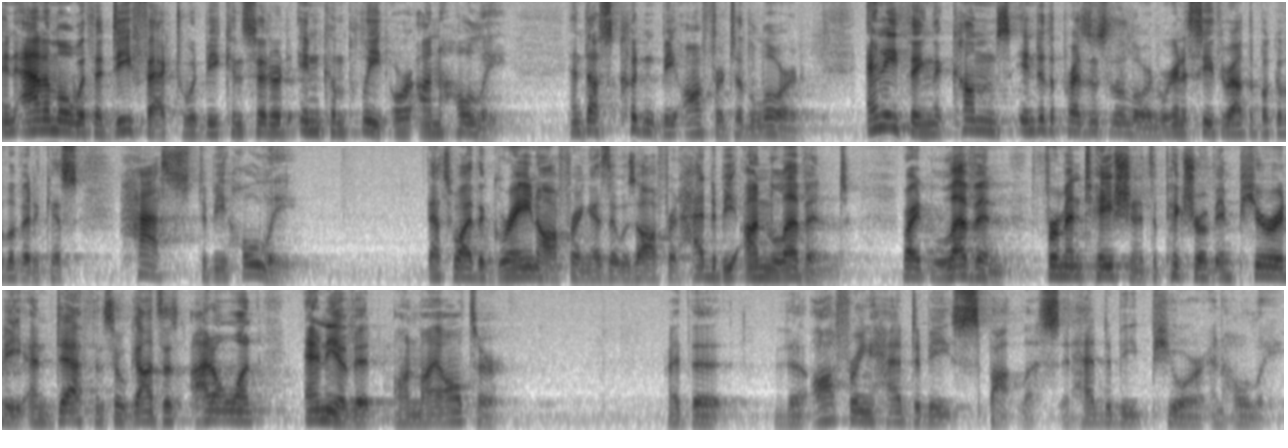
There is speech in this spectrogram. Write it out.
an animal with a defect would be considered incomplete or unholy, and thus couldn't be offered to the Lord. Anything that comes into the presence of the Lord, we're going to see throughout the book of Leviticus, has to be holy. That's why the grain offering, as it was offered, had to be unleavened. Right? Leaven fermentation. It's a picture of impurity and death. And so God says, I don't want any of it on my altar. Right? The, the offering had to be spotless, it had to be pure and holy.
